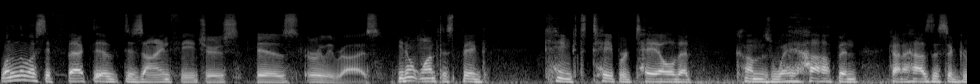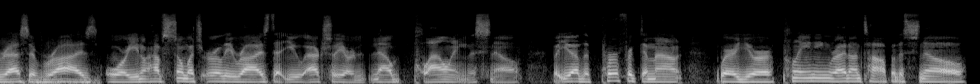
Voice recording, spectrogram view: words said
One of the most effective design features is early rise. You don't want this big kinked tapered tail that comes way up and kind of has this aggressive rise, or you don't have so much early rise that you actually are now plowing the snow. But you have the perfect amount where you're planing right on top of the snow,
